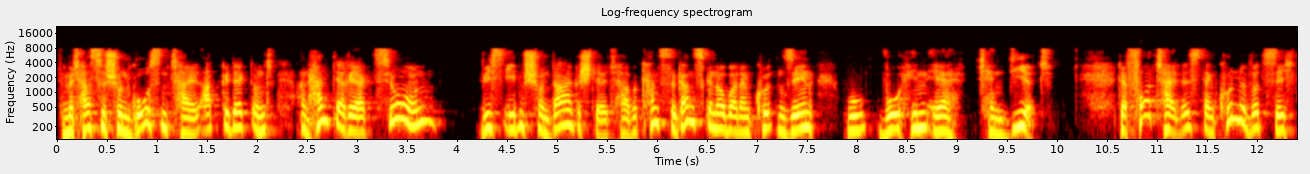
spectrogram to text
Damit hast du schon einen großen Teil abgedeckt und anhand der Reaktion, wie ich es eben schon dargestellt habe, kannst du ganz genau bei deinem Kunden sehen, wo, wohin er tendiert. Der Vorteil ist, dein Kunde wird sich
